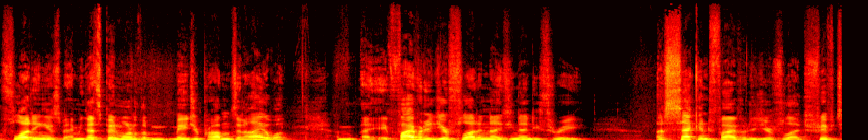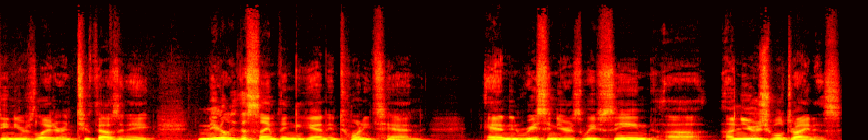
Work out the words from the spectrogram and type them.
flooding is, I mean, that's been one of the major problems in Iowa. Um, a 500-year flood in 1993, a second 500-year flood 15 years later in 2008, nearly the same thing again in 2010, and in recent years we've seen uh, unusual dryness,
